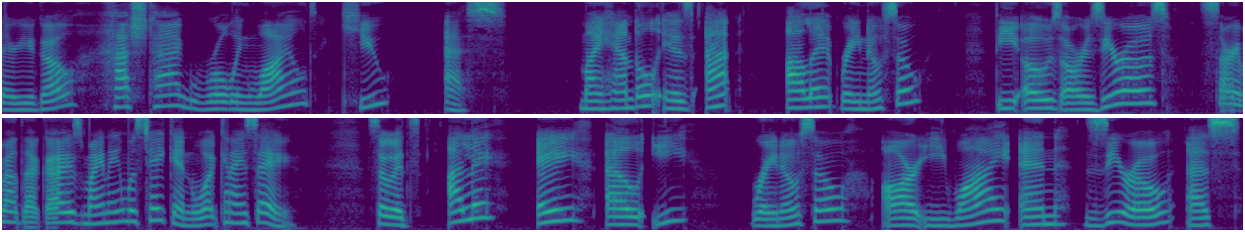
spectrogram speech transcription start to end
there you go. Hashtag Rolling Wild QS. My handle is at Ale Reynoso. The O's are zeros. Sorry about that, guys. My name was taken. What can I say? So it's Ale, A L E, Reynoso, R E Y N 0 S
